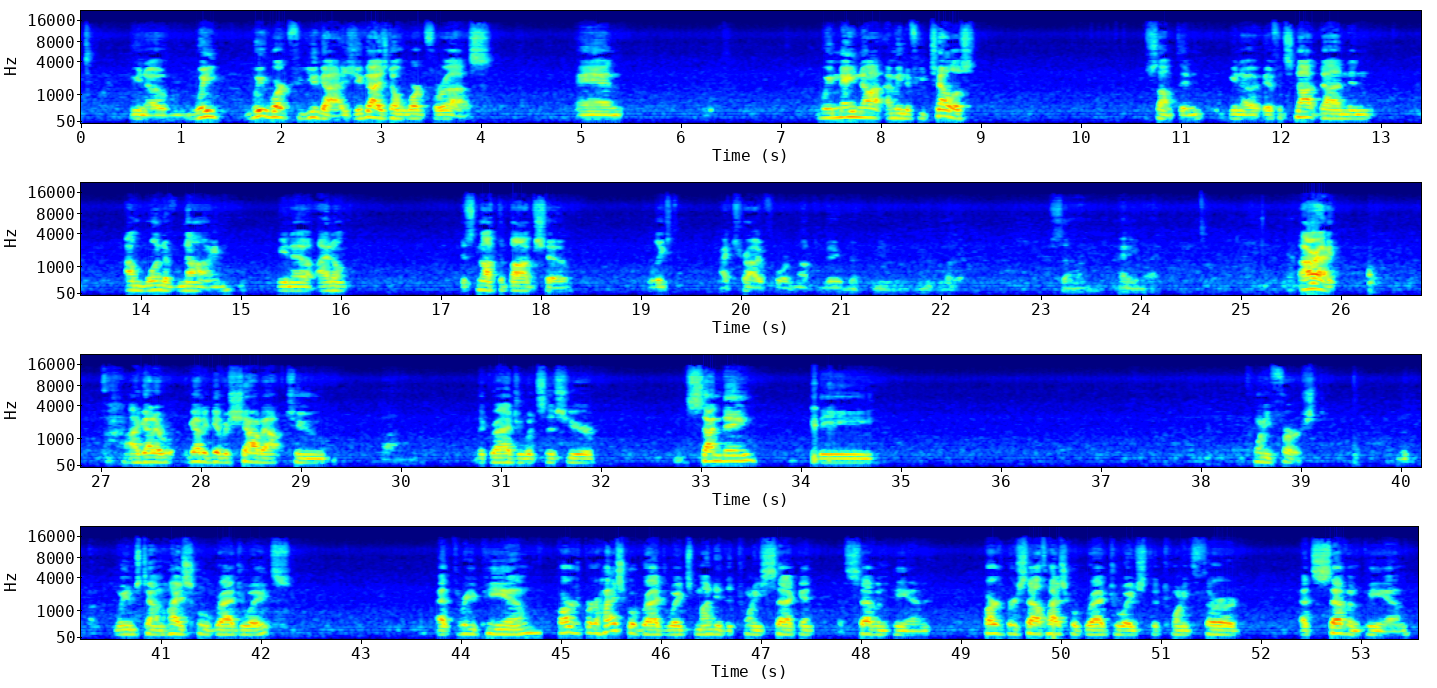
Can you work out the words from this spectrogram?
you know, we we work for you guys. You guys don't work for us. And we may not I mean if you tell us something, you know, if it's not done then I'm one of nine. You know, I don't it's not the Bob show. At least I try for it not to be, but you know, whatever. So anyway. All right, I gotta gotta give a shout out to um, the graduates this year. Sunday, the twenty first, Williamstown High School graduates at 3 p.m. Parkersburg High School graduates Monday the 22nd at 7 p.m. Parkersburg South High School graduates the 23rd at 7 p.m.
